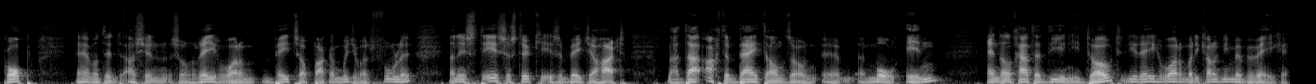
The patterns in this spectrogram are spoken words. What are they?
kop want als je zo'n regenworm beet zou pakken, moet je wat voelen. Dan is het eerste stukje is een beetje hard. Nou, daarachter bijt dan zo'n uh, mol in. En dan gaat het dier niet dood, die regenworm, maar die kan ook niet meer bewegen.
